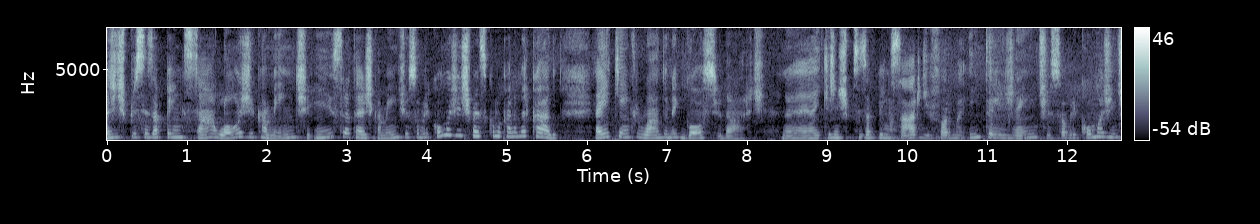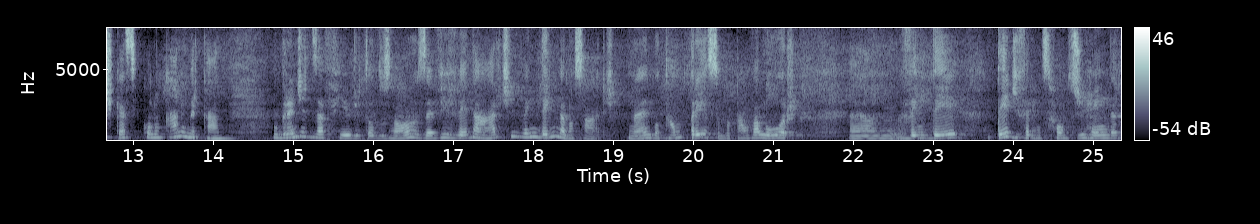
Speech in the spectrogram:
a gente precisa pensar logicamente e estrategicamente sobre como a gente vai se colocar no mercado. É aí que entra o lado negócio da arte. Né? É aí que a gente precisa pensar de forma inteligente sobre como a gente quer se colocar no mercado. O grande desafio de todos nós é viver da arte vendendo a nossa arte, né? Botar um preço, botar um valor, um, vender, ter diferentes fontes de renda.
